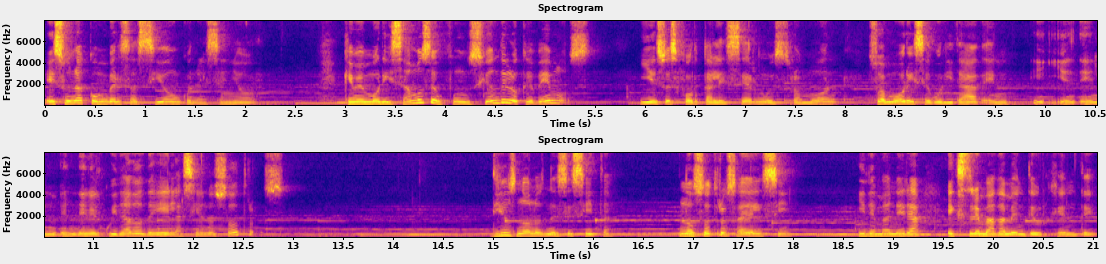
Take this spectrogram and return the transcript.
es una conversación con el Señor que memorizamos en función de lo que vemos. Y eso es fortalecer nuestro amor, su amor y seguridad en, el cuidado de Él hacia nosotros. Dios no nos necesita, nosotros a Él sí, y de manera extremadamente urgente.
